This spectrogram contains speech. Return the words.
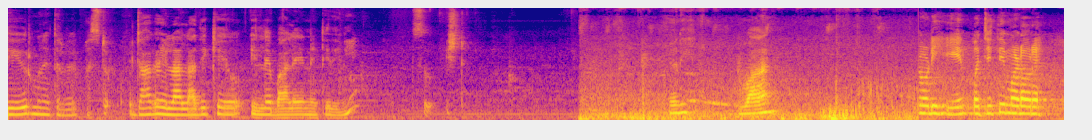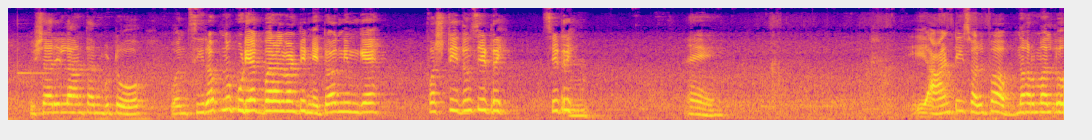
ದೇವ್ರ ಮನೆ ತರಬೇಕು. ಫಸ್ಟು ಜಾಗ ಇಲ್ಲ ಅಲ್ಲ ಅದಕ್ಕೆ ಇಲ್ಲೇ ಬಾಳೆಹಣ್ಣು ಇಟ್ಟಿದ್ದೀನಿ. ಸೊ ಇಷ್ಟು. ನೋಡಿ ವಾನ್ ನೋಡಿ ಏನು ಪಚಿತಿ ಮಾಡವ್ರೆ. ಹುಷಾರಿಲ್ಲ ಅಂತ ಅಂದ್ಬಿಟ್ಟು ಒಂದು ಸಿರಪ್ನು ಕುಡಿಯೋಕೆ ಬರಲ್ವಂಟಿ ನೆಟ್ವಾಗ ನಿಮಗೆ. ಫಸ್ಟ್ ಇದನ್ನು ಸಿಟ್ರಿ. ಸಿಟ್ರಿ. ಏ ಈ ಆಂಟಿ ಸ್ವಲ್ಪ ಅಬ್ನಾರ್ಮಲ್ಲು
